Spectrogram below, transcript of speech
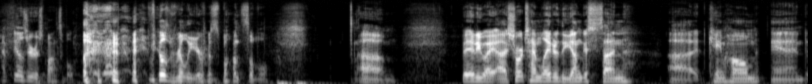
That feels irresponsible. it feels really irresponsible. Um, but anyway, a short time later, the youngest son uh, came home and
